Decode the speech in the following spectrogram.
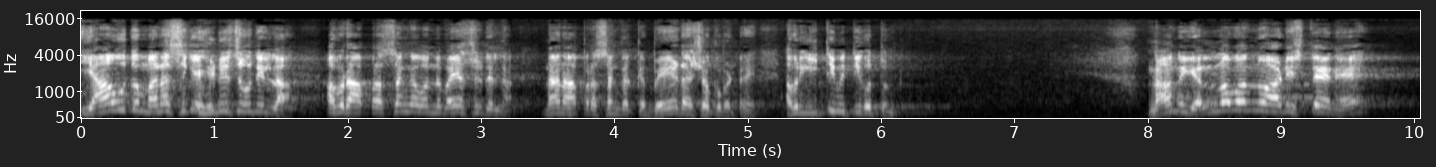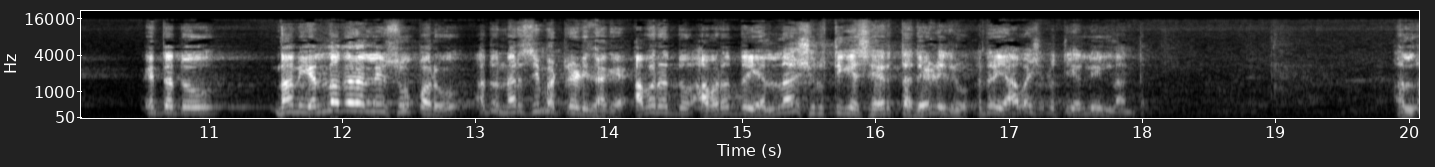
ಯಾವುದು ಮನಸ್ಸಿಗೆ ಹಿಡಿಸುವುದಿಲ್ಲ, ಅವರು ಆ ಪ್ರಸಂಗವನ್ನು ಬಯಸುವುದಿಲ್ಲ. ನಾನು ಆ ಪ್ರಸಂಗಕ್ಕೆ ಬೇಡ ಶೋಕಪಟ್ಟರೆ ಅವರಿಗೆ ಇತಿಮಿತಿ ಗೊತ್ತುಂಟು. ನಾನು ಎಲ್ಲವನ್ನೂ ಆಡಿಸ್ತೇನೆ ಎಂಥದ್ದು? ನಾನು ಎಲ್ಲದರಲ್ಲಿ ಸೂಪರು, ಅದು ನರಸಿಂಹಟ್ ಹೇಳಿದಾಗೆ ಅವರದ್ದು ಅವರದ್ದು ಎಲ್ಲ ಶ್ರುತಿಗೆ ಸೇರ್ತದೆ ಹೇಳಿದ್ರು. ಅಂದ್ರೆ ಯಾವ ಶ್ರುತಿಯಲ್ಲಿ ಇಲ್ಲ ಅಂತ. ಅಲ್ಲ.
